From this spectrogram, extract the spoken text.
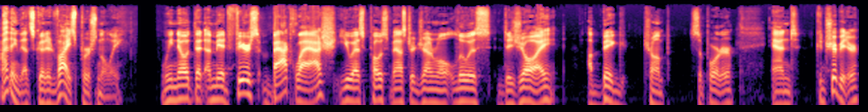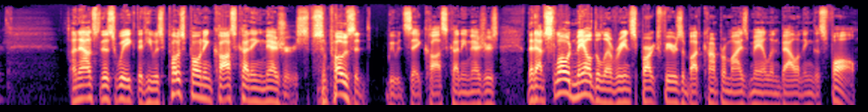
I think that's good advice, personally. We note that amid fierce backlash, U.S. Postmaster General Louis DeJoy, a big Trump supporter and contributor, announced this week that he was postponing cost cutting measures, supposed, we would say, cost cutting measures that have slowed mail delivery and sparked fears about compromised mail in balloting this fall.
